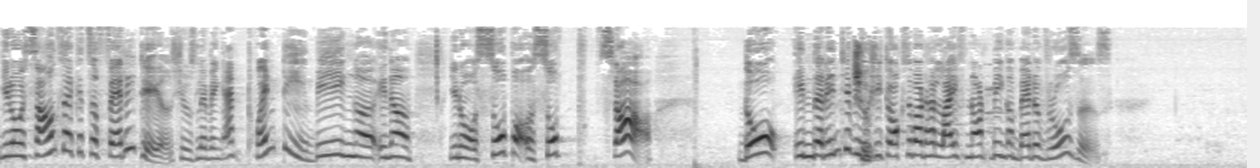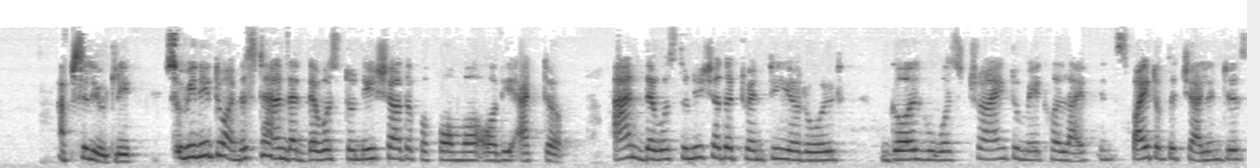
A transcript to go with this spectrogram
you know, it sounds like it's a fairy tale. She was living at 20, being uh, in a, you know, a soap, a soap star. Though in their interview, sure. she talks about her life not being a bed of roses. Absolutely. So we need to understand that there was Tunisha, the performer or the actor, and there was Tunisha, the 20 year old girl who was trying to make her life in spite of the challenges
